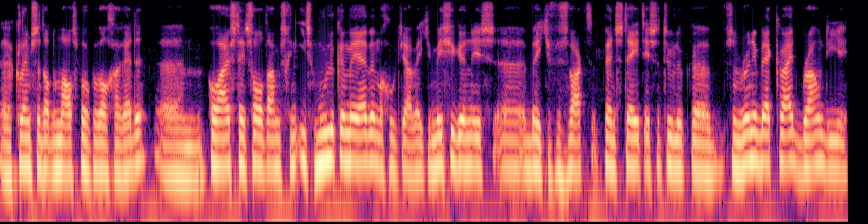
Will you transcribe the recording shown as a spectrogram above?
uh, Clemson dat normaal gesproken wel gaan redden. Um, Ohio State zal het daar misschien iets moeilijker mee hebben. Maar goed, ja, weet je, Michigan is een beetje verzwakt. Penn State is natuurlijk zijn running back kwijt. Brown, die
